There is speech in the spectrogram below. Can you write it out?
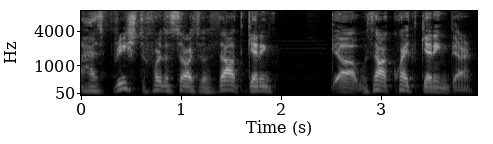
has reached for the stars without getting, uh, without quite getting there.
